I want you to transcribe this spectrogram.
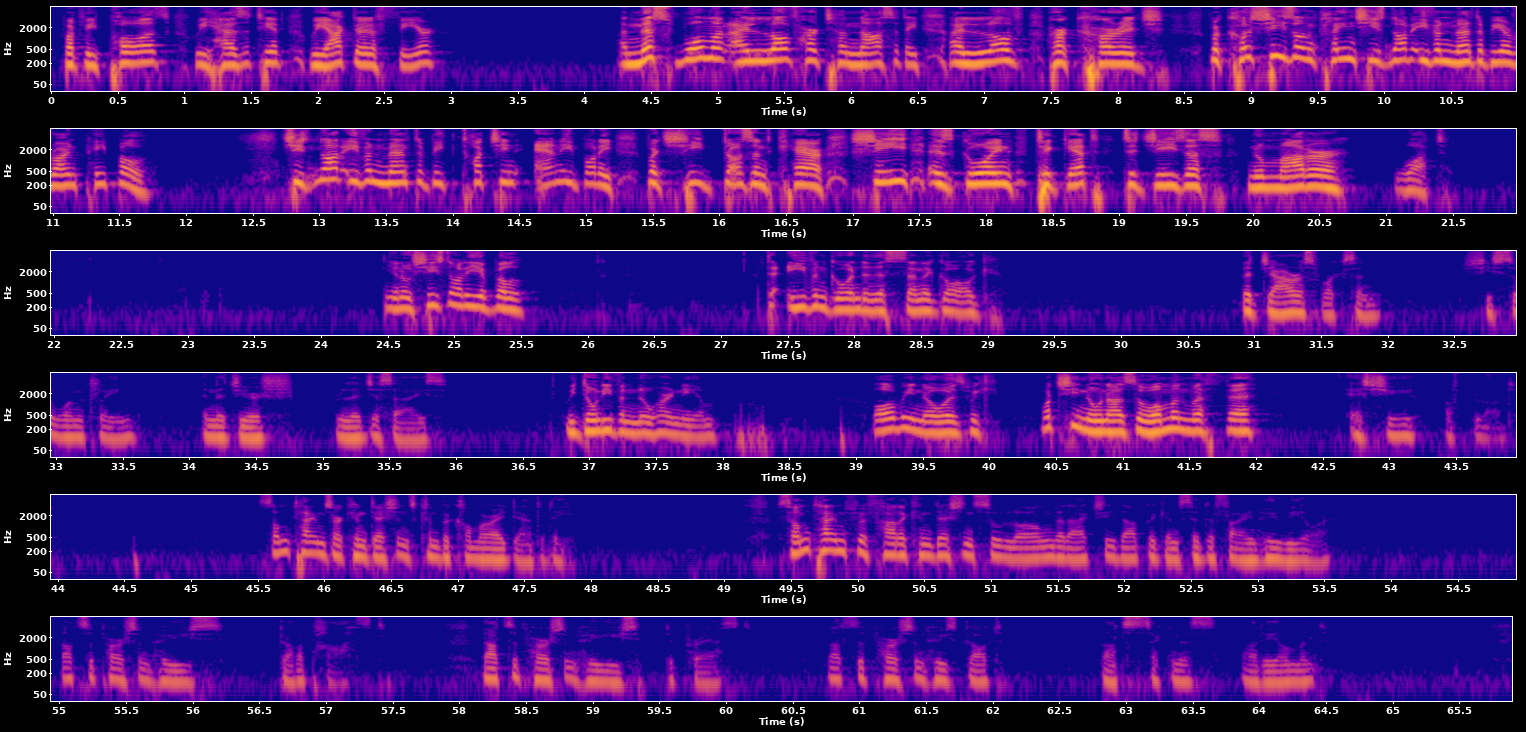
But we pause, we hesitate, we act out of fear. And this woman, I love her tenacity. I love her courage. Because she's unclean, she's not even meant to be around people. She's not even meant to be touching anybody, but she doesn't care. She is going to get to Jesus no matter what. You know, she's not able to even go into the synagogue that Jairus works in. She's so unclean in the Jewish religious eyes. We don't even know her name. All we know is we, what's she known as? The woman with the issue of blood. Sometimes our conditions can become our identity. Sometimes we've had a condition so long that actually that begins to define who we are. That's the person who's got a past. That's the person who's depressed. That's the person who's got that sickness, that ailment.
